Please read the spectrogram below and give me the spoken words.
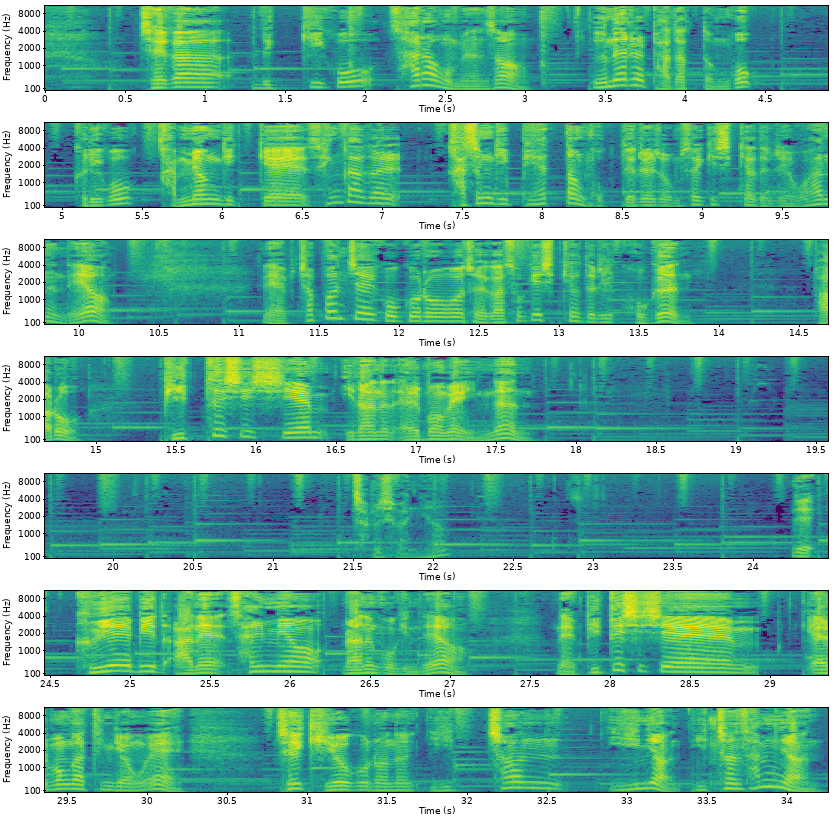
제가 느끼고 살아오면서 은혜를 받았던 곡, 그리고 감명 깊게 생각을 가슴 깊이 했던 곡들을 좀 소개시켜 드리려고 하는데요. 네, 첫 번째 곡으로 제가 소개시켜 드릴 곡은 바로 Beat CCM이라는 앨범에 있는 잠시만요. 네, 그의 빛 안에 살며라는 곡인데요. 네, 비트 CCM 앨범 같은 경우에 제 기억으로는 2002년, 2003년,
